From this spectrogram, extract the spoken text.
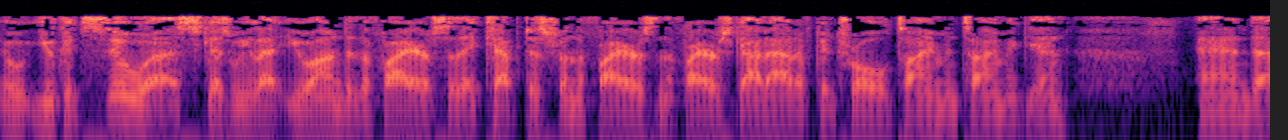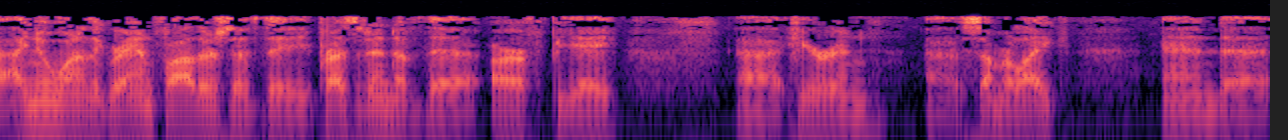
you could sue us because we let you onto the fire. So they kept us from the fires, and the fires got out of control time and time again. And uh, I knew one of the grandfathers of the president of the RFPA uh, here in uh, Summer Lake, and uh,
